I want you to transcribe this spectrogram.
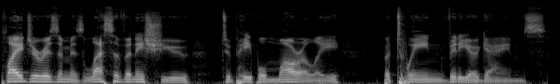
plagiarism is less of an issue to people morally between video games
